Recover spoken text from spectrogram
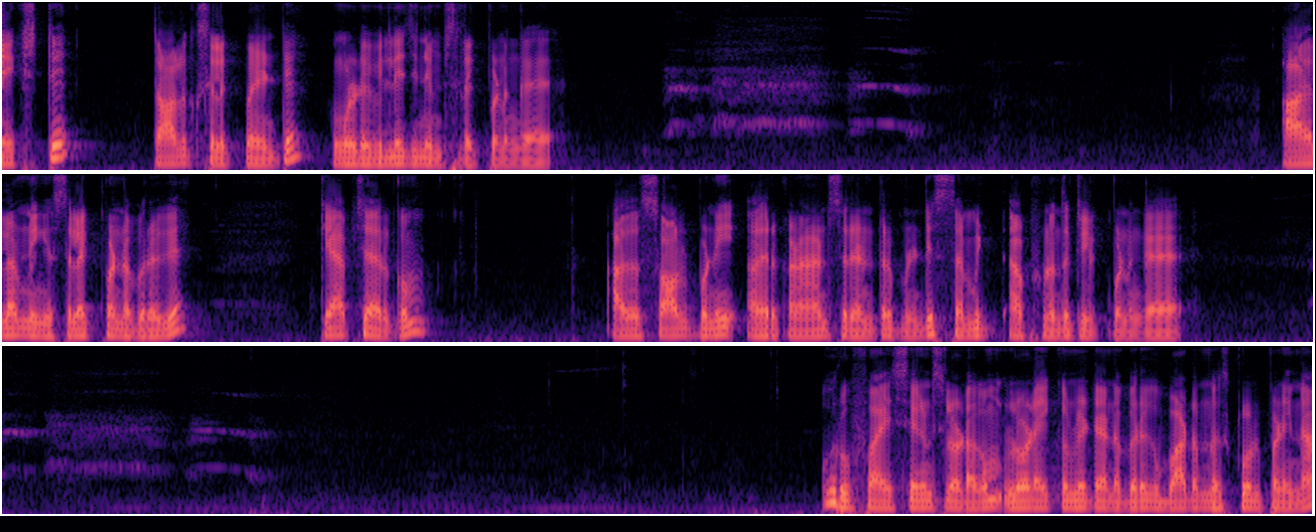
நெக்ஸ்ட்டு தாலுக் செலக்ட் பண்ணிவிட்டு உங்களோட வில்லேஜ் நேம் செலக்ட் பண்ணுங்கள் அதெல்லாம் நீங்கள் செலக்ட் பண்ண பிறகு கேப்சா இருக்கும். அதை சால்வ் பண்ணி அதற்கான ஆன்சர் என்டர் பண்ணிவிட்டு சப்மிட் ஆப்ஷன் வந்து கிளிக் பண்ணுங்கள் ஒரு ஃபைவ் செகண்ட்ஸ் லோட் ஆகும். லோட் ஆகி கம்ப்ளீட் ஆன பிறகு பாட்டமில் ஸ்க்ரோல் பண்ணிங்கன்னா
